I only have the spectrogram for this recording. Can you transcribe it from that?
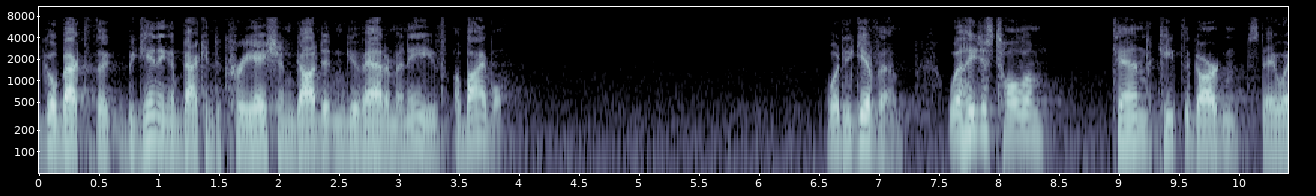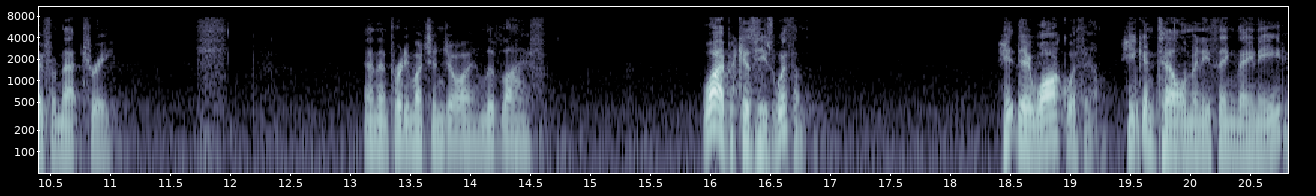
go back to the beginning and back into creation, God didn't give Adam and Eve a Bible. What did He give them? Well, He just told them, tend, keep the garden, stay away from that tree. And then pretty much enjoy, live life. Why? Because He's with them. He, they walk with Him. He can tell them anything they need.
